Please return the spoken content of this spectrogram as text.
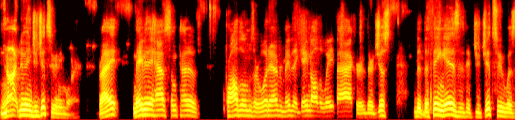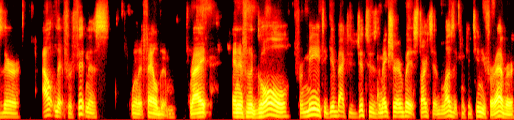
Not doing jujitsu anymore, right? Maybe they have some kind of problems or whatever. Maybe they gained all the weight back, or they're just the, the thing is, that jujitsu was their outlet for fitness. Well, it failed them, right? And if the goal for me to give back to jiu-jitsu is to make sure everybody that starts it and loves it can continue forever,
